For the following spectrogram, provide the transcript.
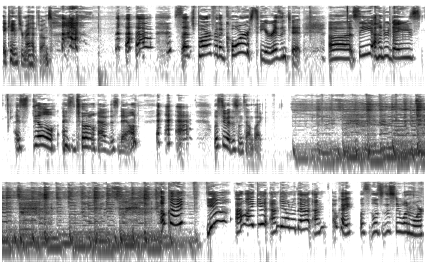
It came through my headphones. Such par for the course here, isn't it? Uh see, 100 days. I still I still don't have this down. let's see what this one sounds like. Okay. Yeah, I like it. I'm down with that. I'm okay. Let's let's just do one more.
